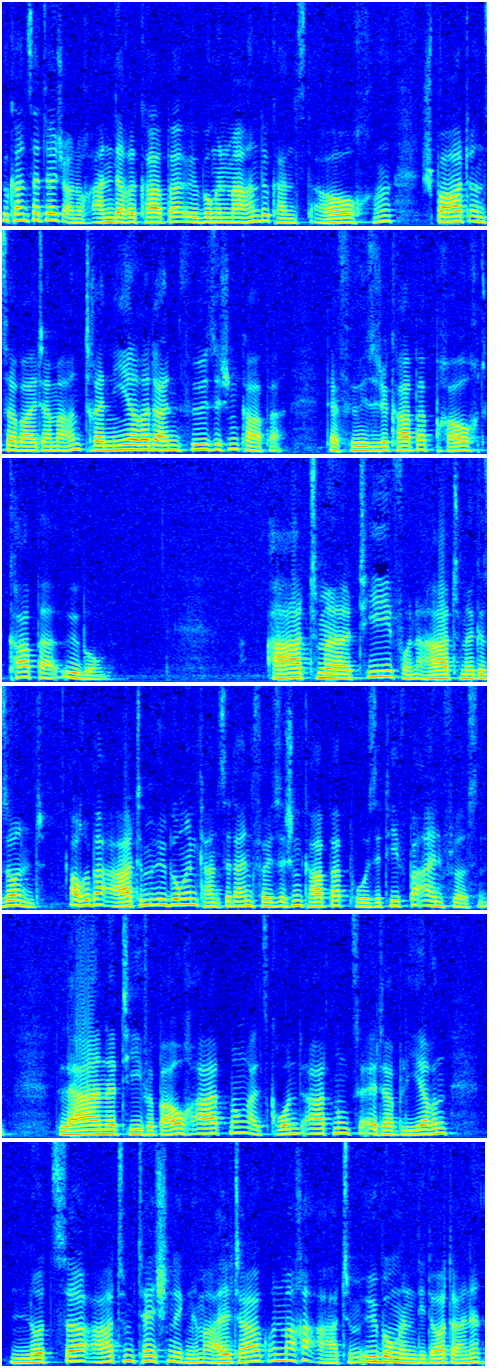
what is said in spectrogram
Du kannst natürlich auch noch andere Körperübungen machen, du kannst auch hm, Sport und so weiter machen. Trainiere deinen physischen Körper. Der physische Körper braucht Körperübung. Atme tief und atme gesund. Auch über Atemübungen kannst du deinen physischen Körper positiv beeinflussen. Lerne tiefe Bauchatmung als Grundatmung zu etablieren. Nutze Atemtechniken im Alltag und mache Atemübungen, die dort deine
